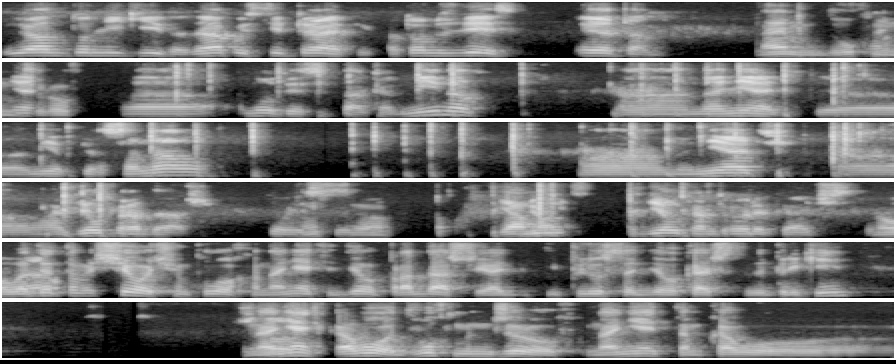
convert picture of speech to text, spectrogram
Я Антон Никита, да, пустить трафик. Потом здесь это. Найм двух менеджеров. А, ну, вот если так, админов, а, нанять а, медперсонал, а, нанять отдел продаж. То есть, ну, все. Я Макс отдел контроля качества. Но да? вот это вообще очень плохо. Нанять отдел продаж и, и плюс отдел качества, ты прикинь. Что? Нанять кого? Двух менеджеров. Нанять там кого?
